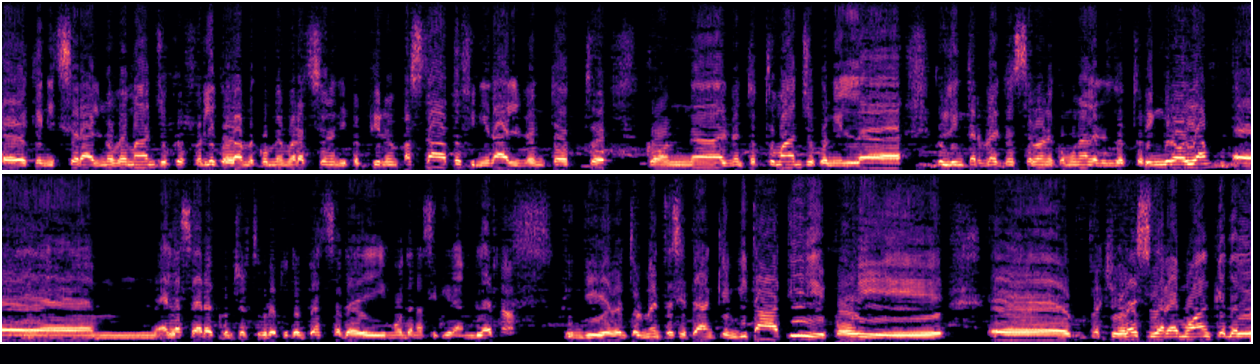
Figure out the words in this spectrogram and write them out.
eh, che inizierà il 9 maggio qui a Forlì con la commemorazione di Peppino Impastato, finirà il 28, con, eh, il 28 maggio con, il, con l'intervento del Salone Comunale del Dottor Ingroia ehm, e la sera il concerto gratuito in piazza dei Modena City Rambler, quindi eventualmente siete anche invitati, poi eh, per chi volesse daremo anche del,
